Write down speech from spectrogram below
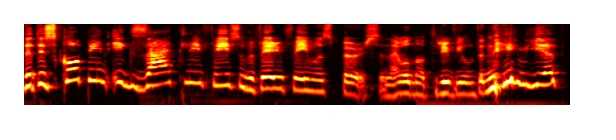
that is copying exactly face of a very famous person. I will not reveal the name yet,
